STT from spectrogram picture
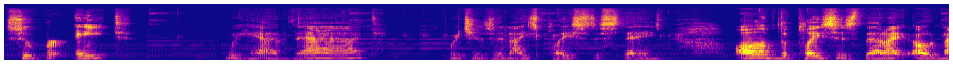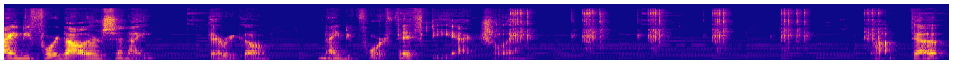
Super 8. We have that, which is a nice place to stay. All of the places that I oh $94 a night. There we go. 94.50 actually. Popped up.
